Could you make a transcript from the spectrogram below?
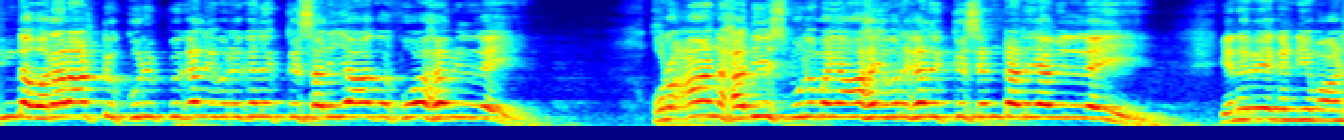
இந்த வரலாற்று குறிப்புகள் இவர்களுக்கு சரியாக போகவில்லை. குர்ஆன் ஹதீஸ் முழுமையாக இவர்களுக்கு சென்றடையவில்லை. எனவே கண்ணியமான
